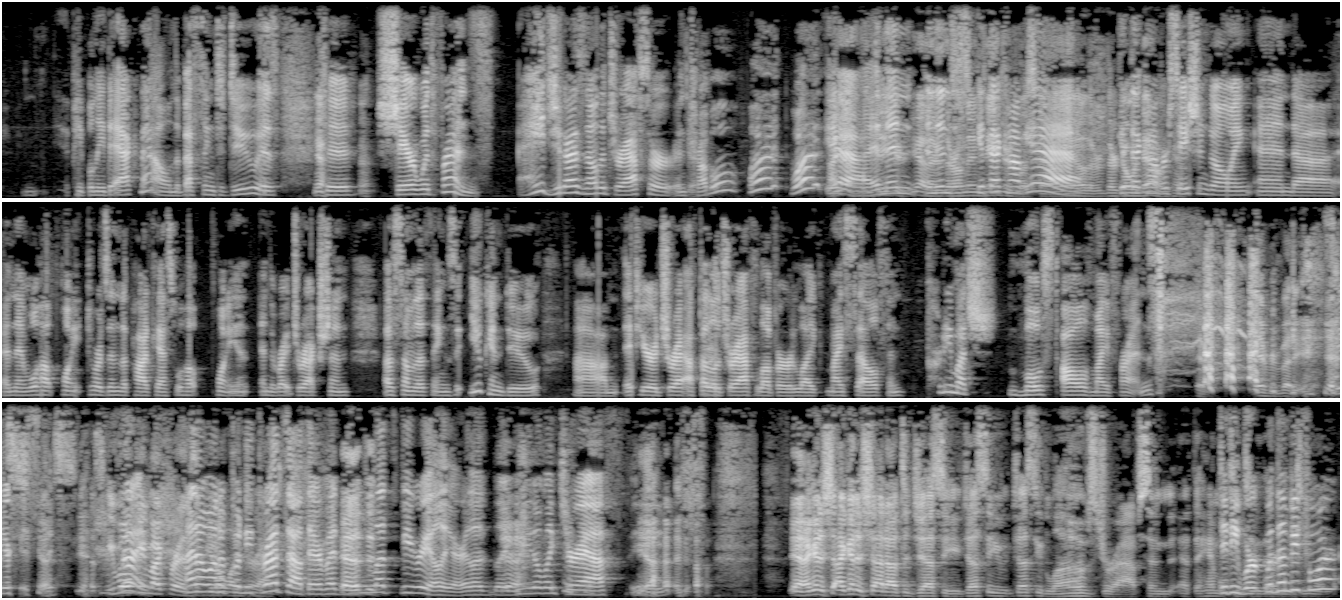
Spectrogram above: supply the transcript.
people need to act now. And the best thing to do is Yeah, to yeah. share with friends. Hey, did you guys know that giraffes are in Yeah. trouble? What? What? Yeah, and then Yeah, and then just the get that endangered con- list now. yeah, You know, they're- they're get that down, yeah. conversation going, and uh, and then we'll help point towards the end of the podcast. We'll help point in, in the right direction of some of the things that you can do um, if you're a, giraffe, a fellow Right. giraffe lover like myself and pretty much most all of my friends. Everybody. Yes, Seriously. Yes, yes. You won't be my friends. I don't want to put like any giraffes. threats out there, but Yeah, the- let's be real here. Like, Yeah. you don't like giraffe, Yeah. Yeah, I got to I got to shout out to Jesse. Jesse Jesse loves giraffes, and at the Hamilton. did he work with them before?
